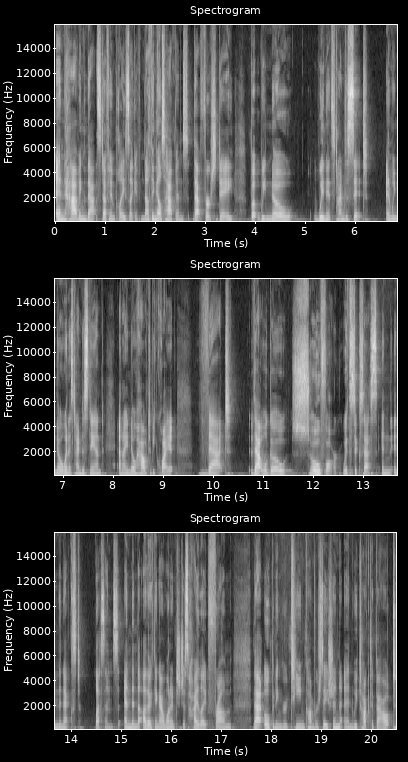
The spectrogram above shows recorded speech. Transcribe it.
And having that stuff in place, like if nothing else happens that first day, but we know when it's time to sit and we know when it's time to stand, and I know how to be quiet, that that will go so far with success in in the next lessons. And then the other thing I wanted to just highlight from that opening routine conversation and we talked about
